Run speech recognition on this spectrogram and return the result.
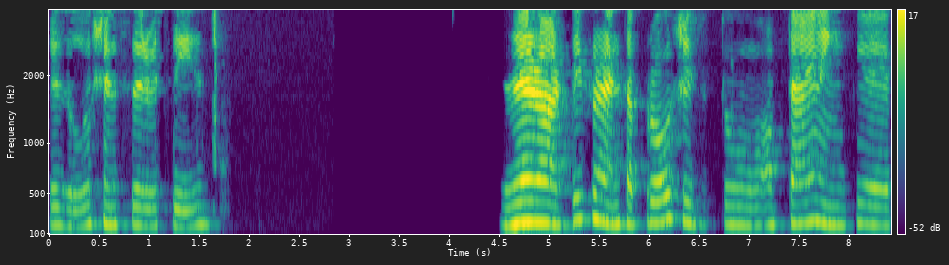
resolution services, there are different approaches to obtaining uh,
